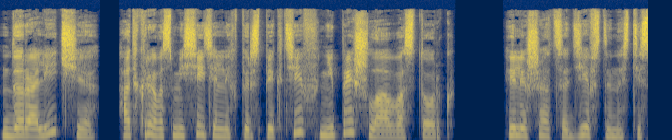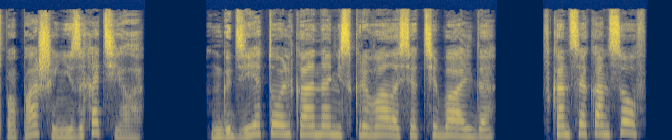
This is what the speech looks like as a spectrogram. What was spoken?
Дороличе от кровосмесительных перспектив не пришла в восторг и лишаться девственности с папашей не захотела. Где только она не скрывалась от Тибальда. В конце концов,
